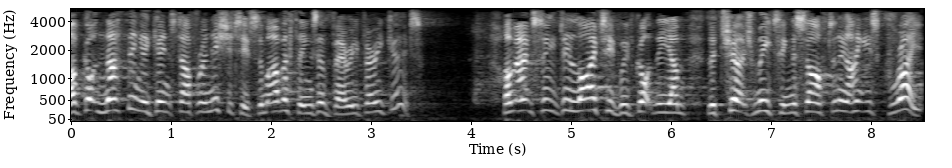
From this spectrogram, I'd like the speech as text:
I've got nothing against other initiatives. Some other things are very, very good. I'm absolutely delighted we've got the, um, the church meeting this afternoon. I think it's great.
